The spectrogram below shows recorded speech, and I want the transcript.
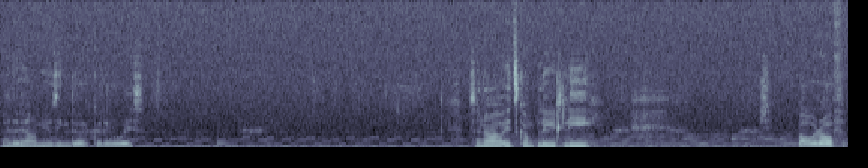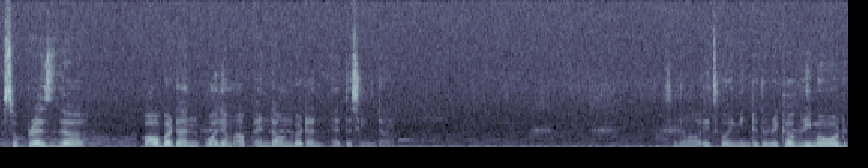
By the way, I'm using the ColorOS. So now it's completely power off. So press the power button, volume up and down button at the same time. So now it's going into the recovery mode.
